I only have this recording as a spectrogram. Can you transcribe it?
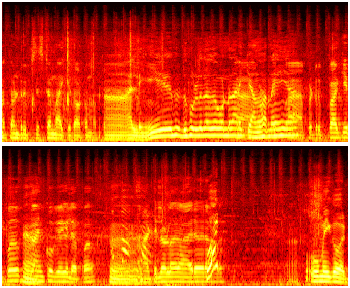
മൊത്തം ഡ്രിപ്പ് സിസ്റ്റം ആക്കി തോട്ടം മൊത്തം. അല്ലെങ്കിൽ ഇത് ഫുള്ള് കൊണ്ട് നനയ്ക്കാന്ന് പറഞ്ഞു കഴിഞ്ഞാൽ അപ്പൊ ഡ്രിപ്പ് ആക്കിയപ്പോ ടാങ്ക് ഉപയോഗമില്ല അപ്പൊ നാട്ടിലുള്ള ആരോ ഓ മൈ ഗോഡ്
